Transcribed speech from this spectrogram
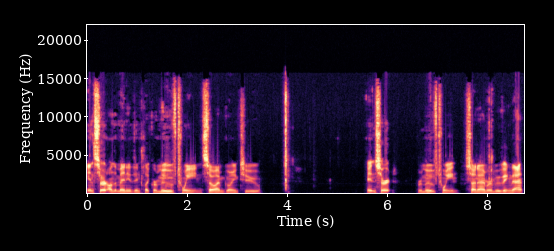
insert on the menu, then click remove tween. So I'm going to insert, remove tween. So now I'm removing that.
